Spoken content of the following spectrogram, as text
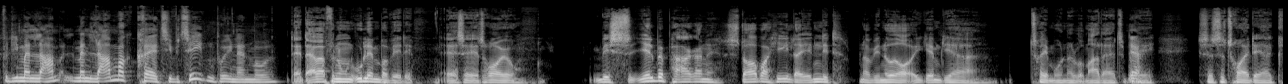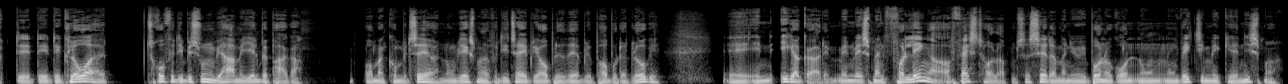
fordi man lammer, man lammer kreativiteten på en eller anden måde. der, der er i hvert fald nogle ulemper ved det. Altså, jeg tror jo, hvis hjælpepakkerne stopper helt og endeligt, når vi nået over igennem de her tre måneder, hvor meget der er tilbage, ja. så, så tror jeg, det er, det, det, det er klogere at truffe de beslutninger, vi har med hjælpepakker, hvor man kompenserer nogle virksomheder for de tab, de har oplevet ved at blive påbudt at lukke, øh, end ikke at gøre det. Men hvis man forlænger og fastholder dem, så sætter man jo i bund og grund nogle, nogle vigtige mekanismer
